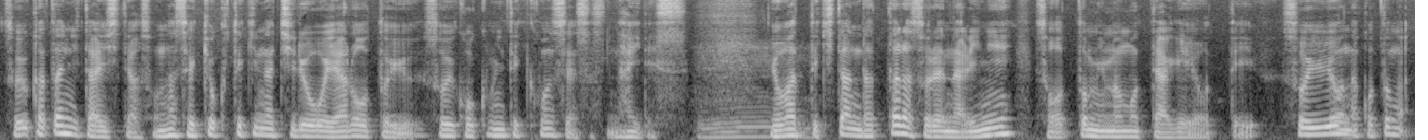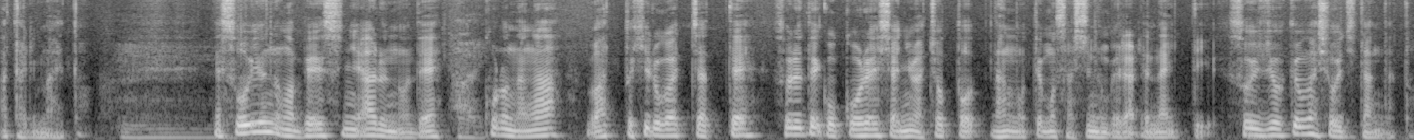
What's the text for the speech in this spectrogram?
そういう方に対してはそんな積極的な治療をやろうというそういう国民的コンセンサスないです。弱ってきたんだったらそれなりにそっと見守ってあげようっていうそういうようなことが当たり前と。でそういうのがベースにあるので、はい、コロナがわっと広がっちゃってそれでご高齢者にはちょっと何の手も差し伸べられないっていうそういう状況が生じたんだと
